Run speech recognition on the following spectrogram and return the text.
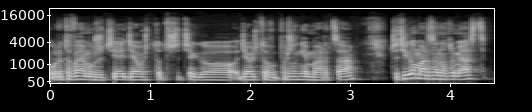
Uratowały mu życie. Działo się to 3, działo się to początkiem marca. 3 marca natomiast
